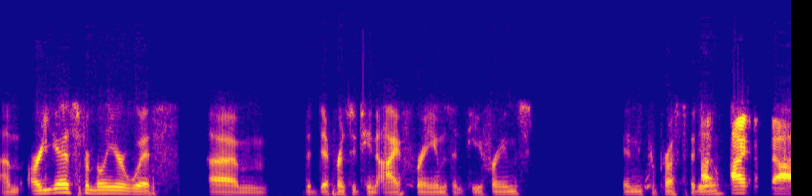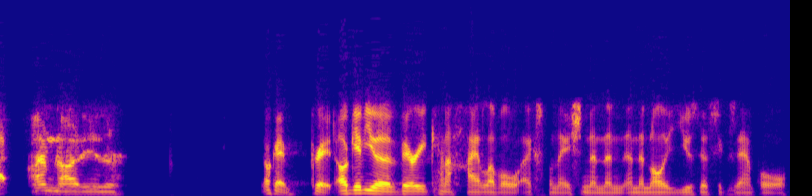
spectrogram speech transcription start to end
Um, are you guys familiar with um, the difference between iframes and p-frames in compressed video? I, I'm not. I'm not either. Okay, great. I'll give you a very kind of high level explanation and then and then I'll use this example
